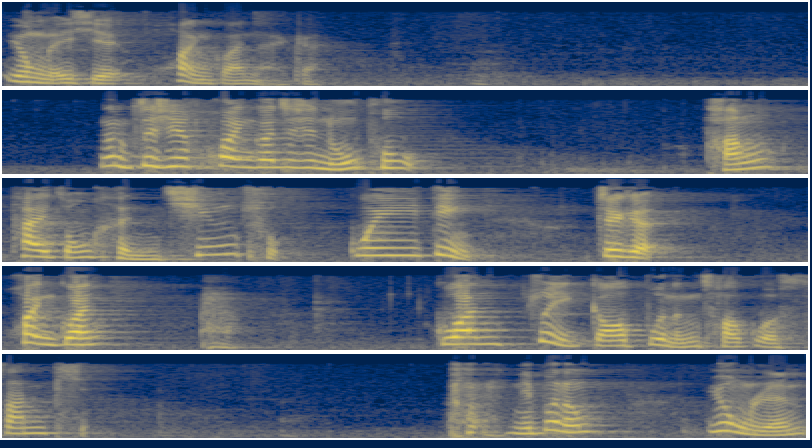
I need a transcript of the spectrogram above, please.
用了一些宦官来干。那么这些宦官这些奴仆，唐太宗很清楚规定这个。宦官官最高不能超过三品，你不能用人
